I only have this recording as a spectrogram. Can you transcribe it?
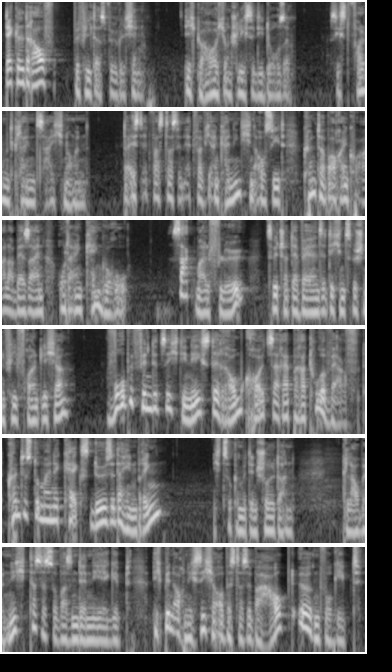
Deckel drauf, befiehlt das Vögelchen. Ich gehorche und schließe die Dose. Sie ist voll mit kleinen Zeichnungen. Da ist etwas, das in etwa wie ein Kaninchen aussieht, könnte aber auch ein Koalabär sein oder ein Känguru. Sag mal, Flö, zwitschert der Wellensittich inzwischen viel freundlicher. Wo befindet sich die nächste Raumkreuzer-Reparaturwerft? Könntest du meine Keksdöse dahin bringen? Ich zucke mit den Schultern. Glaube nicht, dass es sowas in der Nähe gibt. Ich bin auch nicht sicher, ob es das überhaupt irgendwo gibt.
